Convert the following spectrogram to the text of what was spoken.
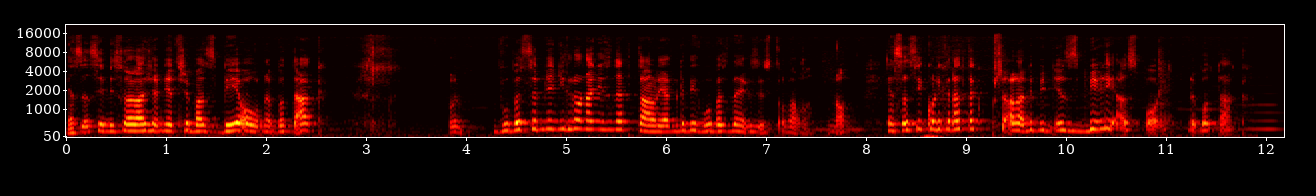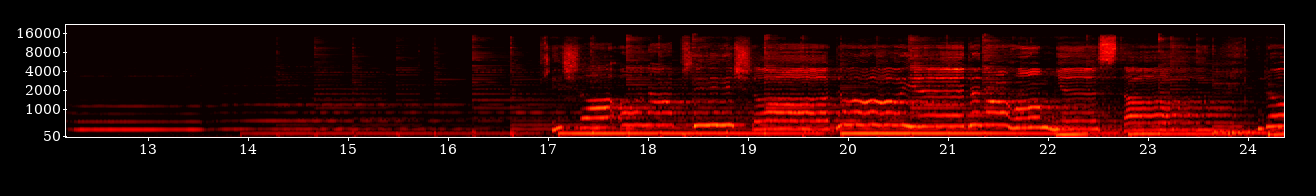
Já jsem si myslela, že mě třeba zbijou nebo tak. Vůbec se mě nikdo na nic neptal, jak kdybych vůbec neexistovala. No, já jsem si kolikrát tak přála, kdyby mě zbyli aspoň, nebo tak. Přišla ona, přišla do jednoho města, do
